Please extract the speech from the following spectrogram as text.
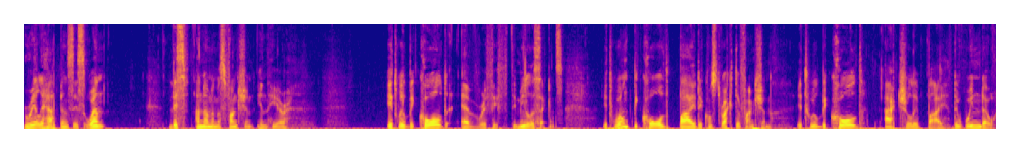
really happens is when this anonymous function in here it will be called every 50 milliseconds. It won't be called by the constructor function. It will be called actually by the window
